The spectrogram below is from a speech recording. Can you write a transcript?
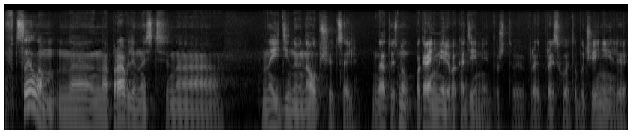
В целом на направленность на, на единую, на общую цель. Да, то есть, ну, по крайней мере, в академии, то, что происходит обучение, или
